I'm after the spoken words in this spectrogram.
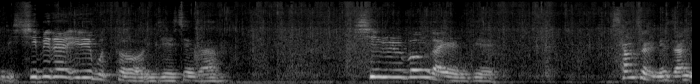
이제 11월 1일부터 이제 제가 11번가에 이제 상설 매장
